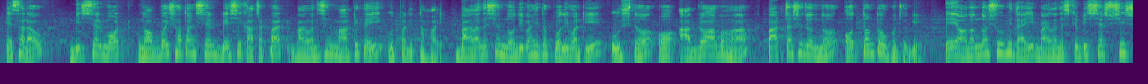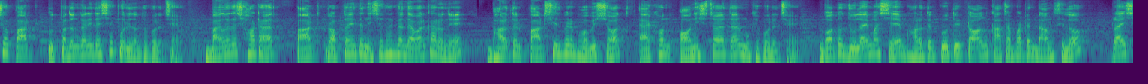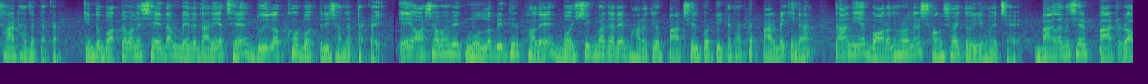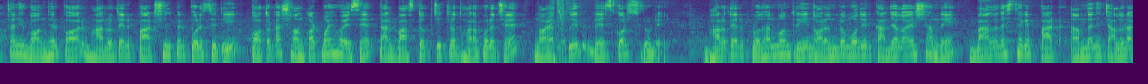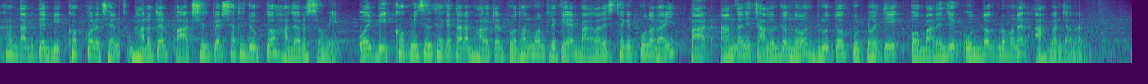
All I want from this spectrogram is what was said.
এছাড়াও বিশ্বের মোট নব্বই শতাংশের বেশি কাঁচা পাট বাংলাদেশের মাটিতেই উৎপাদিত হয়। বাংলাদেশের নদীবাহিত পলিমাটি উষ্ণ ও আর্দ্র আবহাওয়া পাট চাষের জন্য অত্যন্ত উপযোগী। এই অনন্য সুবিধাই বাংলাদেশকে বিশ্বের শীর্ষ পাট উৎপাদনকারী দেশে পরিণত করেছে। বাংলাদেশ হঠাৎ পাট রপ্তানিতে নিষেধাজ্ঞা দেওয়ার কারণে ভারতের পাট শিল্পের ভবিষ্যৎ এখন অনিশ্চয়তার মুখে পড়েছে। গত জুলাই মাসে ভারতে প্রতি টন কাঁচা পাটের দাম ছিল প্রায় ষাট হাজার টাকা। কিন্তু বর্তমানে সেই দাম বেড়ে দাঁড়িয়েছে দুই লক্ষ বত্রিশ হাজার টাকায়। এই অস্বাভাবিক মূল্য বৃদ্ধির ফলে বৈশ্বিক বাজারে ভারতীয় পাট শিল্প টিকে থাকতে পারবে কিনা, তা নিয়ে বড় ধরনের সংশয় তৈরি হয়েছে। বাংলাদেশের পাট রপ্তানি বন্ধের পর ভারতের পাট শিল্পের পরিস্থিতি কতটা সংকটময় হয়েছে তার বাস্তব চিত্র ধরা পড়েছে নয়াদিল্লির রেসকোর্স রোডে। ভারতের প্রধানমন্ত্রী নরেন্দ্র মোদীর কার্যালয়ের সামনে বাংলাদেশ থেকে পাট আমদানি চালু রাখার দাবিতে বিক্ষোভ করেছেন ভারতের পাট শিল্পের সাথে যুক্ত হাজারো শ্রমিক। ওই বিক্ষোভ মিছিল থেকে তারা ভারতের প্রধানমন্ত্রীকে বাংলাদেশ থেকে পুনরায় পাট আমদানি চালুর জন্য দ্রুত কূটনৈতিক ও বাণিজ্যিক উদ্যোগ গ্রহণের আহ্বান জানান।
